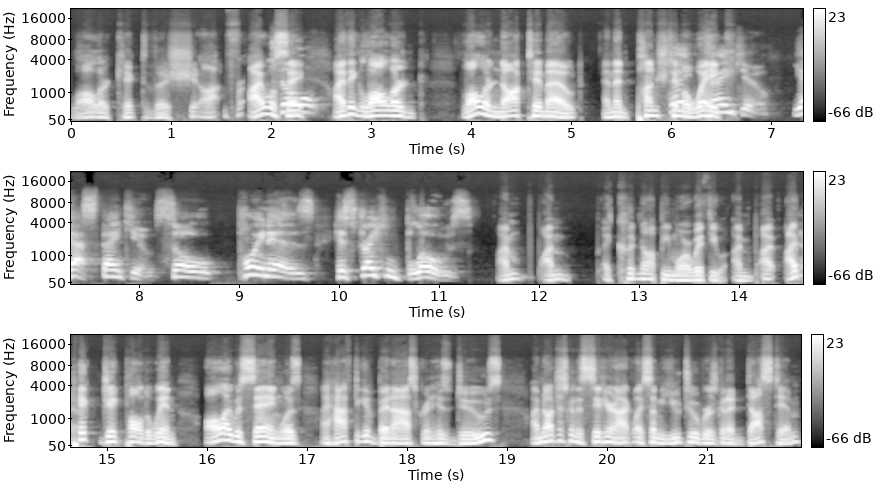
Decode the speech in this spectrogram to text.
Lawler kicked the shit. I will say, I think Lawler Lawler knocked him out and then punched him Thank- awake. Thank you. Yes, thank you. So, point is, his striking blows. I'm I'm I could not be more with you. I'm I, I picked Jake Paul to win. All I was saying was I have to give Ben Askren his dues. I'm not just going to sit here and act like some YouTuber is going to dust him.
